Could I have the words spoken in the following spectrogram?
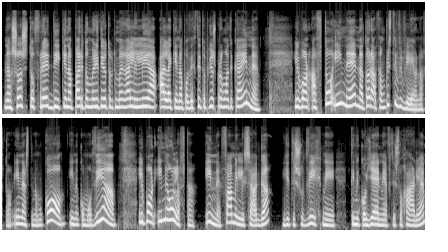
να σώσει το Φρέντι και να πάρει το μερίδιο του από τη μεγάλη Λία, αλλά και να αποδεχτεί το ποιος πραγματικά είναι. Λοιπόν, αυτό είναι ένα τώρα, θα μου πεις τι βιβλίο είναι αυτό. Είναι αστυνομικό, είναι κομμωδία. Λοιπόν, είναι όλα αυτά. Είναι family saga, γιατί σου δείχνει την οικογένεια αυτή στο Χάρλεμ.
